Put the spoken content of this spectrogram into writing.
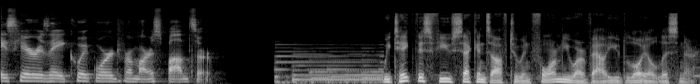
Here is a quick word from our sponsor. We take this few seconds off to inform you, our valued loyal listener,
